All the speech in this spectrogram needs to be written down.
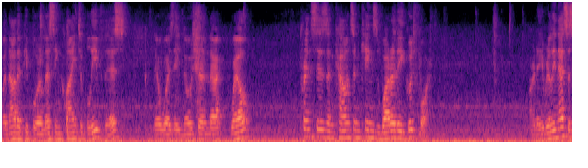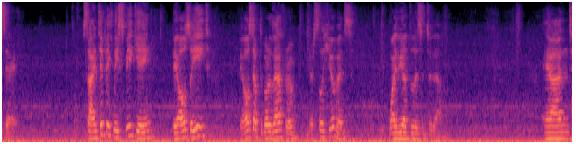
But now that people are less inclined to believe this, there was a notion that, well, princes and counts and kings, what are they good for? Are they really necessary? Scientifically speaking, they also eat. They also have to go to the bathroom. They're still humans. Why do you have to listen to them? And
